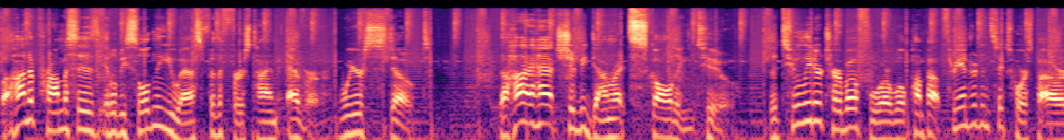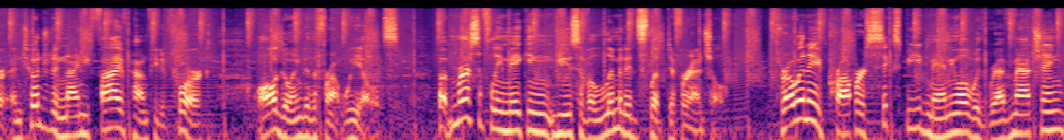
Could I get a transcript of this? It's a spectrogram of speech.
but Honda promises it'll be sold in the US for the first time ever. We're stoked. The hot hatch should be downright scalding too. The 2-liter Turbo 4 will pump out 306 horsepower and 295 pound-feet of torque, all going to the front wheels, but mercifully making use of a limited slip differential. Throw in a proper six-speed manual with rev matching,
